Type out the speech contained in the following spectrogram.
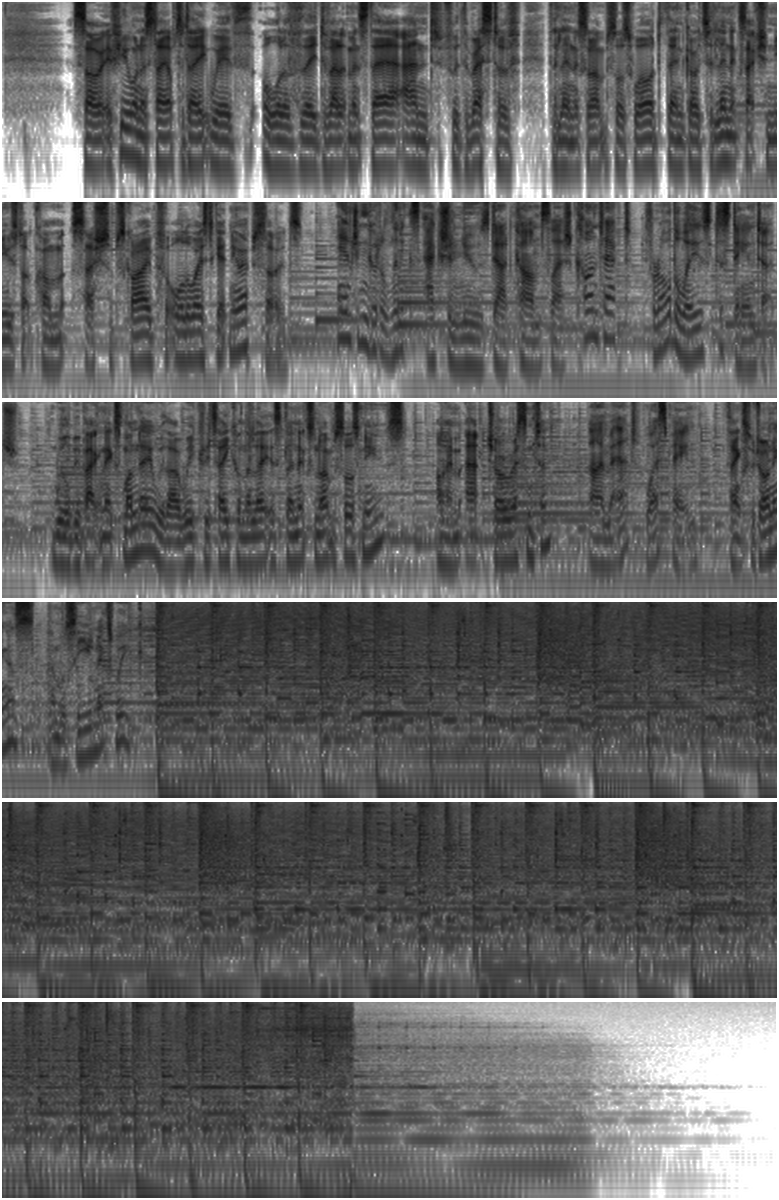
So, if you want to stay up to date with all of the developments there and for the rest of the Linux and open source world, then go to linuxactionnews.com/slash-subscribe for all the ways to get new episodes. And you can go to linuxactionnews.com slash contact for all the ways to stay in touch. We'll be back next Monday with our weekly take on the latest Linux and open source news. I'm at Joe Ressington. I'm at Wes Payne. Thanks for joining us, and we'll see you next week.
